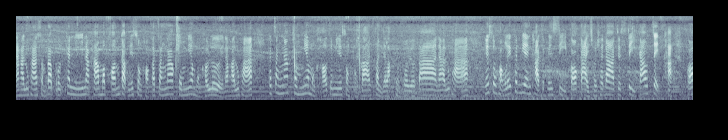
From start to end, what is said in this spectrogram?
นะคะ ลูกค้าสำหรับรถคันนี้นะคะ มาพร้อมกับในส่วนของกระจังหน้าคมเมียมของเขาเลยนะคะ ลูกค้ากระจังหน้าคมเมียมของเขาจะมีในส่วนของตราสัญลักษณ์ของโตโยต้านะคะลูกค้าในส่วนของเลขทะเบียนค่ะจะเป็น4กไก่ชชดา7497 ค่ะ ก็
